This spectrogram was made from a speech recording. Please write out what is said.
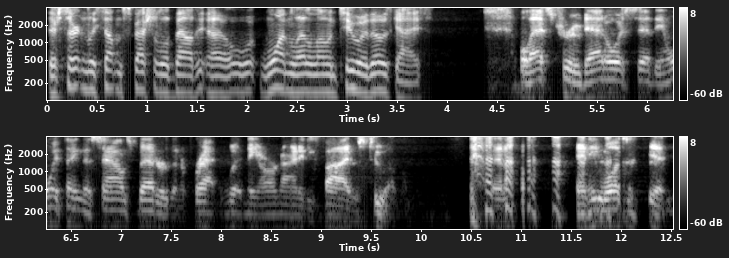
there's certainly something special about uh, one, let alone two of those guys. Well, that's true. Dad always said the only thing that sounds better than a Pratt and Whitney R985 is two of them. And, and he wasn't kidding.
